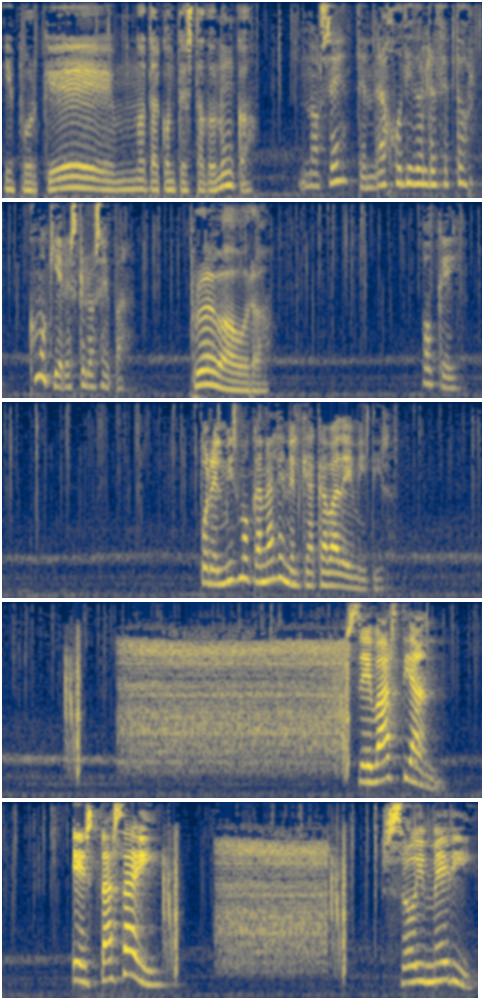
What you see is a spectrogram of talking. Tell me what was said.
¿Y por qué no te ha contestado nunca? No sé, tendrá jodido el receptor. ¿Cómo quieres que lo sepa? Prueba ahora. Ok. Por el mismo canal en el que acaba de emitir. Sebastián. ¿Estás ahí? Soy Mary.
